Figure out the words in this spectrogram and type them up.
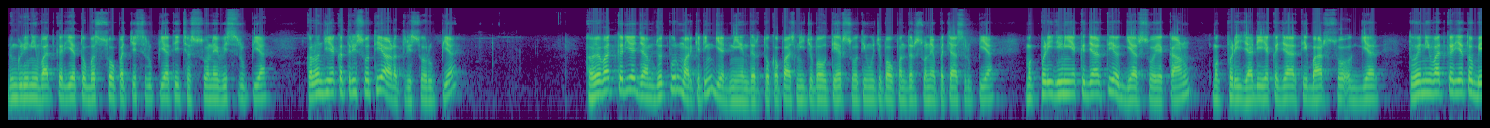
ડુંગળીની વાત કરીએ તો બસો પચીસ રૂપિયાથી છસો ને વીસ રૂપિયા, કલોંજી એકત્રીસોથી આડત્રીસો રૂપિયા. હવે વાત કરીએ જામજોધપુર માર્કેટિંગ યાર્ડની અંદર તો કપાસ નીચો ભાવ તેરસોથી ઊંચો ભાવ પંદરસો ને પચાસ રૂપિયા, મગફળી ઝીણી એક હજારથી અગિયારસો એકાણું, મગફળી જાડી એક હજારથી બારસો અગિયાર તો એની વાત કરીએ તો બે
